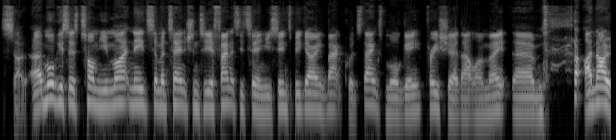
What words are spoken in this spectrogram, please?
so. Uh, Morgie says, Tom, you might need some attention to your fantasy team. You seem to be going backwards. Thanks, Morgie. Appreciate that one, mate. Um, I know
